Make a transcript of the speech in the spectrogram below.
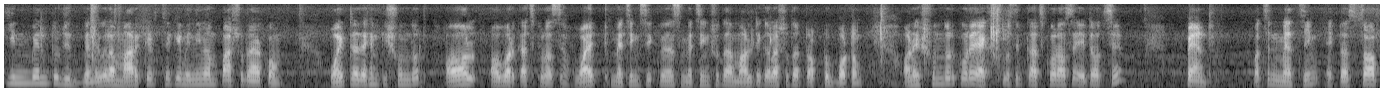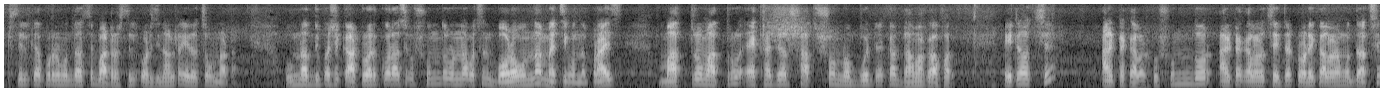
কিনবেন তো জিতবেন। এগুলো মার্কেট থেকে মিনিমাম পাঁচশো টাকা কম। হোয়াইটটা দেখেন কি সুন্দর অল ওভার কাজ করা আছে। হোয়াইট ম্যাচিং সিকোয়েন্স ম্যাচিং সুতা মাল্টি কালার সুতা টপ টপ বটম অনেক সুন্দর করে এক্সক্লুসিভ কাজ করা আছে। এটা হচ্ছে প্যান্ট। পাচ্ছেন ম্যাচিং। একটা সফট সিল্ক কাপড়ের মধ্যে আছে বাটার সিল্ক, অরিজিনালটা এটা হচ্ছে ওন্নাটা। ওনার দুই পাশে কাটওয়ার্ক করা আছে, খুব সুন্দর ওনা পাচ্ছেন, বড় ওনা ম্যাচিং ওনা প্রাইস মাত্র মাত্র এক হাজার সাতশো নব্বই টাকা ধামাকা অফার এটা হচ্ছে আরেকটা কালার খুব সুন্দর আরেকটা কালার হচ্ছে এটা, টরে কালারের মধ্যে আছে,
